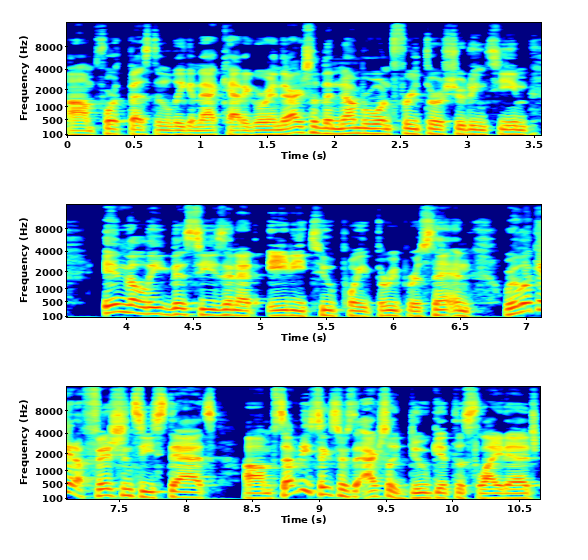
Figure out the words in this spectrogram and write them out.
um, fourth best in the league in that category. And they're actually the number one free throw shooting team in the league this season at 82.3%. And we look at efficiency stats. Um, 76ers actually do get the slight edge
